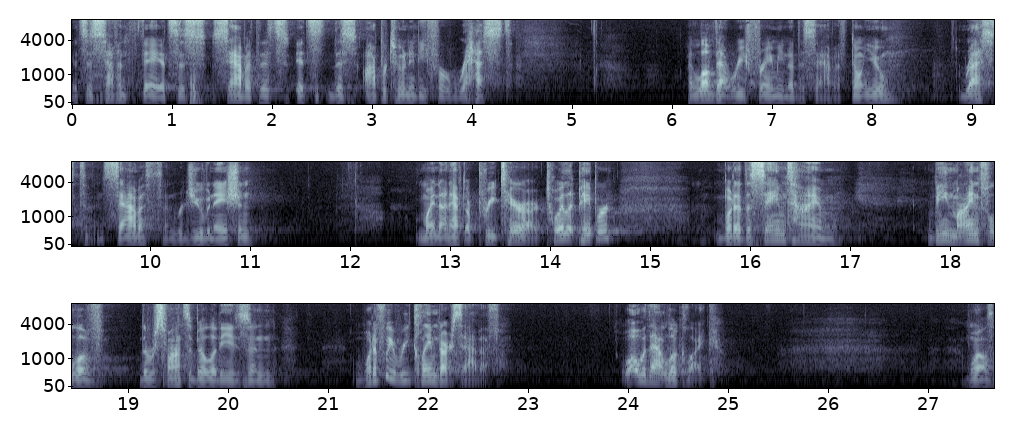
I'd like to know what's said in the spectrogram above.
It's the seventh day, it's this Sabbath, it's, it's this opportunity for rest. I love that reframing of the Sabbath, don't you? Rest and Sabbath and rejuvenation. We might not have to pre tear our toilet paper, but at the same time, being mindful of the responsibilities and what if we reclaimed our Sabbath? What would that look like? Well,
